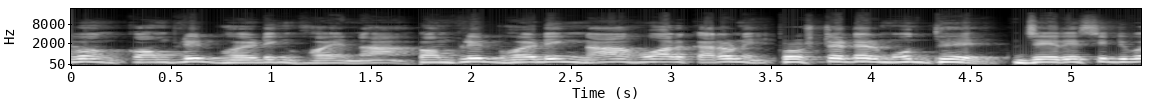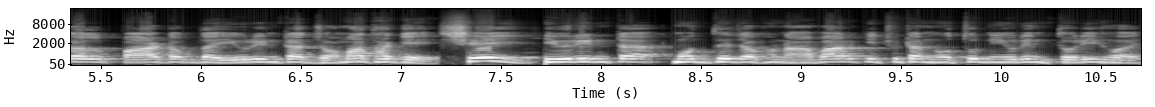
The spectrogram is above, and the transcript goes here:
এবং কমপ্লিট ভয়েডিং হয় না। কমপ্লিট ভয়েডিং না হওয়ার কারণে প্রোস্টেটের মধ্যে যে রেসিডুয়াল পার্ট অফ দ্য ইউরিনটা জমা থাকে, সেই ইউরিনটা মধ্যে যখন আবার কিছুটা নতুন ইউরিন তৈরি হয়,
